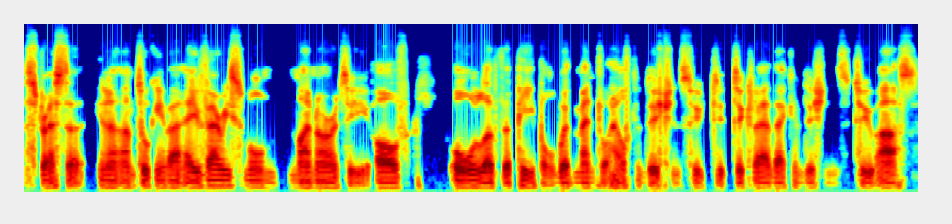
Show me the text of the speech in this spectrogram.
stress that you know I'm talking about a very small minority of all of the people with mental health conditions who declare their conditions to us.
